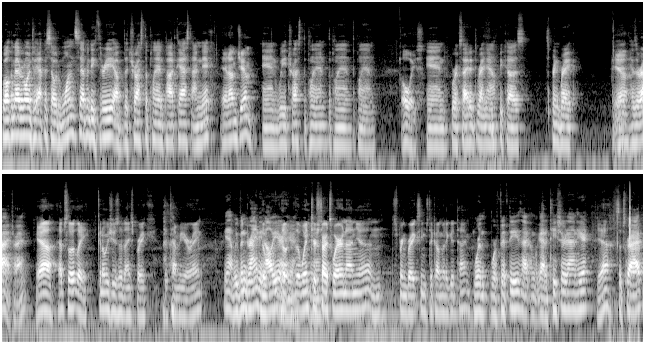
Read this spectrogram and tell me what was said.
welcome everyone to episode 173 of the Trust the Plan podcast. I'm Nick, And I'm Jim. and we trust the plan, the plan, the plan. Always. And we're excited right now because spring break Yeah. has arrived, right? Yeah, absolutely. Can always use a nice break this time of year, right? Yeah, we've been grinding all year. The, the winter Yeah. starts wearing on you, and spring break seems to come at a good time. We're, we're 50s. I, I got a T-shirt on here. Yeah, Subscribe,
